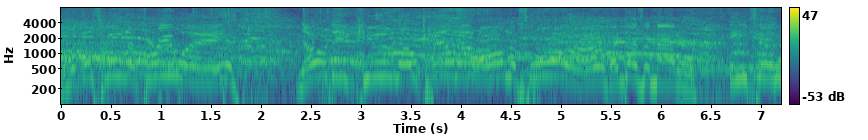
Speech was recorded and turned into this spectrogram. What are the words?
And with this being a three-way, no DQ, no count out on the floor. That doesn't matter. Ethan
